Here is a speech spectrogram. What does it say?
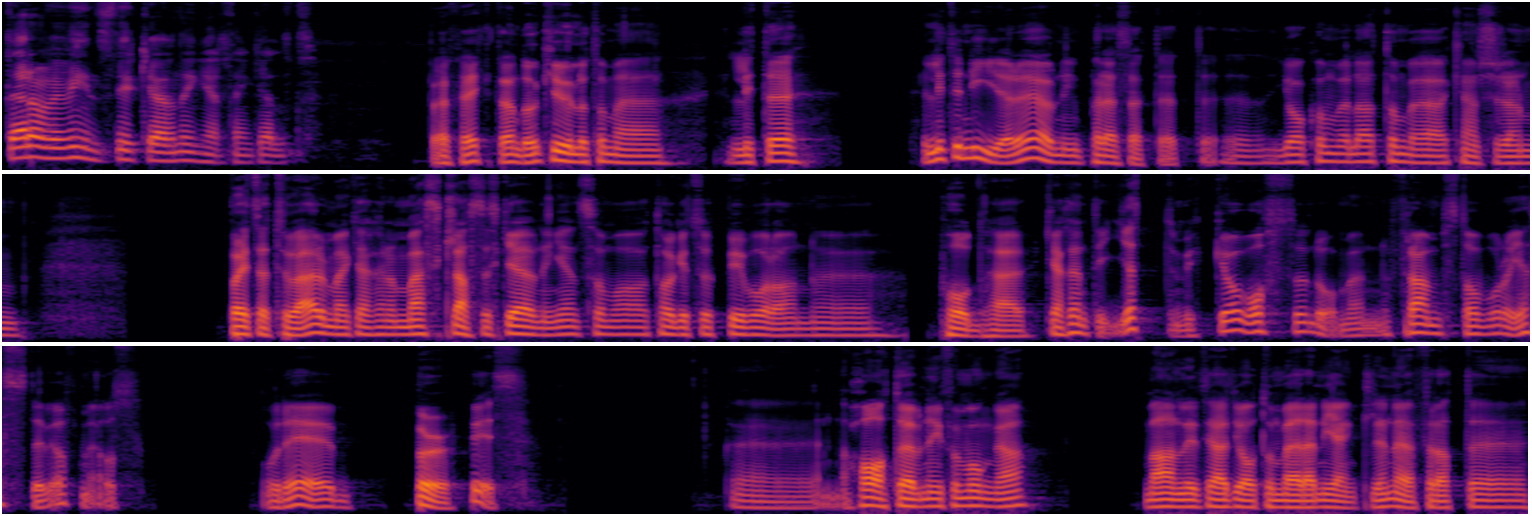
där har vi min styrkeövning helt enkelt. Perfekt, ändå kul att ta med lite, lite nyare övning på det sättet. Jag kommer väl att ta med kanske den, på ett sätt tyvärr, men kanske den mest klassiska övningen som har tagits upp i våran eh, podd här. Kanske inte jättemycket av oss ändå, men främst av våra gäster vi har haft med oss. Och det är burpees. Eh, hatövning för många. Men anledningen till att jag tog med den egentligen är för att det är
